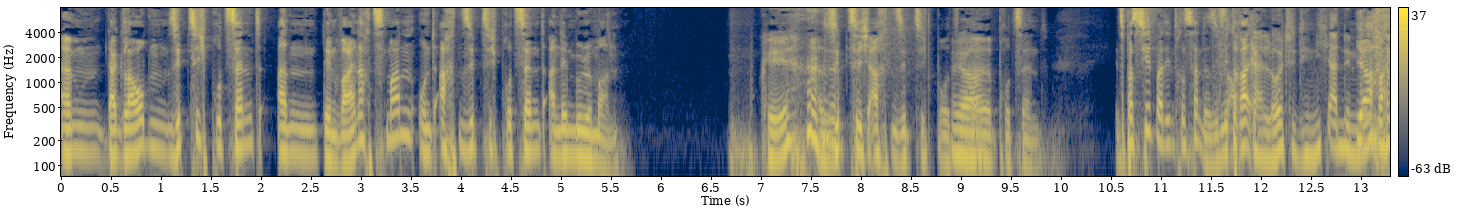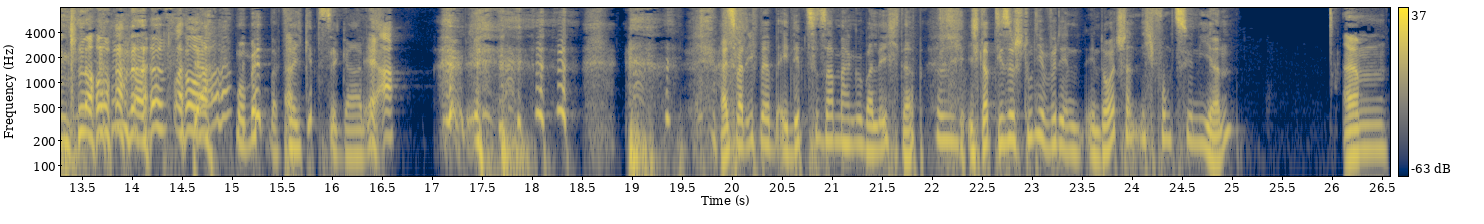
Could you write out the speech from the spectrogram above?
ähm, da glauben 70 Prozent an den Weihnachtsmann und 78 Prozent an den Müllmann. Okay. Also 70, 78 Pro Ja. Jetzt passiert was Interessantes. Also Das mit drei, geil, Leute, die nicht an den Ja. Müllmann glauben. Ja, Moment mal, vielleicht gibt's den gar nicht. ja. Weißt du, was ich mir in dem Zusammenhang überlegt habe? Ich glaube, diese Studie würde in, in Deutschland nicht funktionieren, ähm,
